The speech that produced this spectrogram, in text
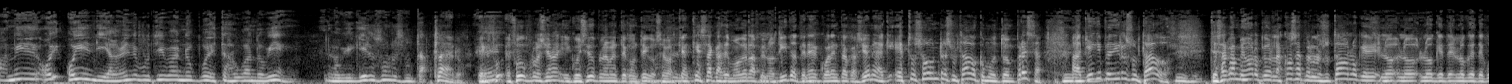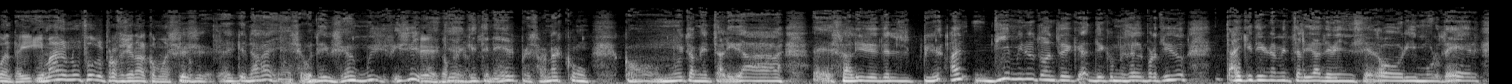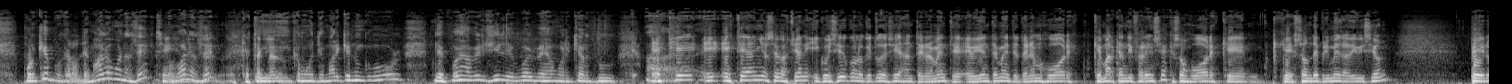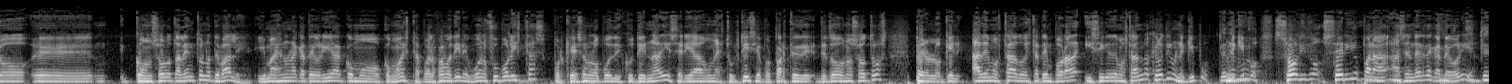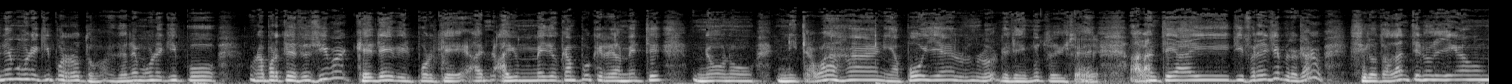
a mí hoy, hoy en día la Unión Deportiva no puede estar jugando bien. Lo que quiero son resultados. Claro, ¿Eh? el fútbol profesional, y coincido plenamente contigo, Sebastián, ¿qué sacas de mover la pelotita, tener 40 ocasiones? Aquí, estos son resultados como en tu empresa. Aquí hay que pedir resultados. Te sacan mejor o peor las cosas, pero el resultado es lo que, lo, lo- lo que, te, lo que te cuenta. Y, y más en un fútbol profesional como este. Sí, sí, hay que, nada, en segunda división es muy difícil. Sí, hay, que, hay que tener personas con, con mucha mentalidad, eh, salir desde el pri- an- 10 minutos antes de, de comenzar el partido, hay que tener una mentalidad de vencedor y morder. ¿Por qué? Porque los demás lo van a hacer. Sí, lo van a hacer. es que está y claro. como te marquen un gol, después a ver si le vuelves a marcar tú. Es que eh, este año, Sebastián, y coincido con lo que tú decías anteriormente, evidentemente tenemos jugadores que marcan diferencias, que son jugadores que, que son de primera división, pero eh, con solo talento no te vale, y más en una categoría como, como esta. Pues la forma tiene buenos futbolistas, porque eso no lo puede discutir nadie, sería una estulticia por parte de, de todos nosotros, pero lo que ha demostrado esta temporada y sigue demostrando es que no tiene un equipo, un equipo sólido, serio para ascender de categoría. y tenemos un equipo roto, tenemos un equipo, una parte defensiva que es débil porque hay, hay un medio campo que realmente no, no ni trabaja ni apoya lo- desde mi punto de vista. Sí, ¿eh? Adelante hay diferencias, pero claro, si los de adelante no le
